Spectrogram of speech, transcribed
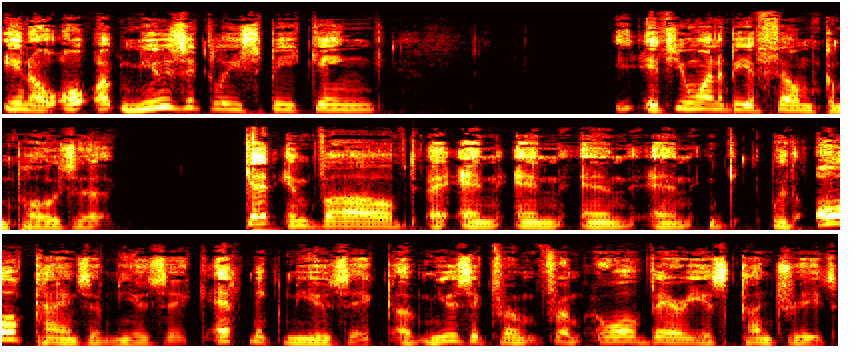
you know uh, musically speaking, if you want to be a film composer, get involved and and and and with all kinds of music, ethnic music, uh, music from from all various countries,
